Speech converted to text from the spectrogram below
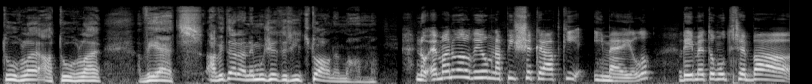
tuhle a tuhle věc. A vy teda nemůžete říct, to já nemám. No, Emanuel Viom napíše krátký e-mail, Dejme tomu třeba,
